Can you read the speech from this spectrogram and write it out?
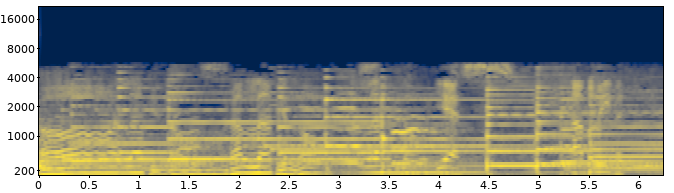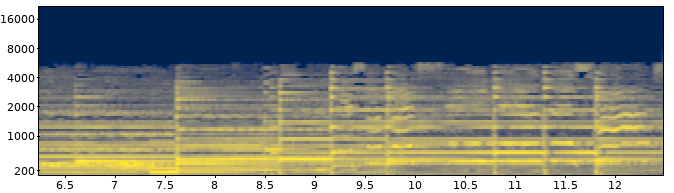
Oh, I love you, Lord. I love you, Lord. I love you, Lord. Yes, I believe it. There's a blessing in this house.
